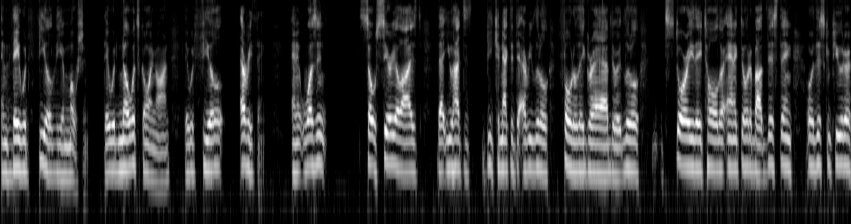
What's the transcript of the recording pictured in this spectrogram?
and they would feel the emotion. They would know what's going on. They would feel everything and it wasn't so serialized that you had to be connected to every little photo they grabbed or little story they told or anecdote about this thing or this computer.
